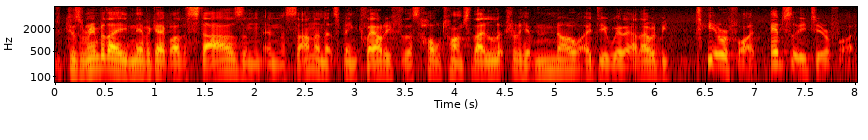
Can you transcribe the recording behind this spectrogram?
because remember, they navigate by the stars and, and the sun, and it's been cloudy for this whole time. So they literally have no idea where they are. They would be terrified, absolutely terrified.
